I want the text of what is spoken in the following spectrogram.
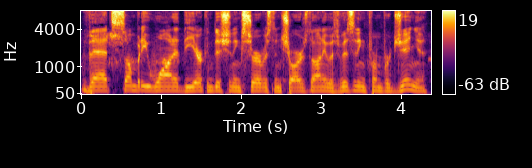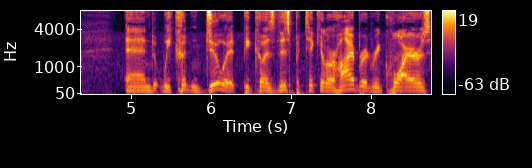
that somebody wanted the air conditioning serviced and charged on. He was visiting from Virginia, and we couldn't do it because this particular hybrid requires,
